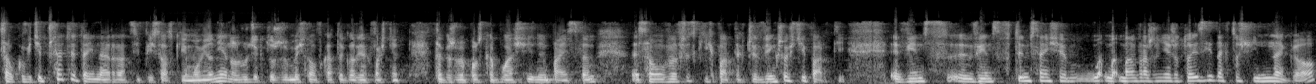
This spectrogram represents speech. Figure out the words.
całkowicie przeczy tej narracji pisowskiej. Mówi, no nie, no ludzie, którzy myślą w kategoriach właśnie tego, żeby Polska była silnym państwem, są we wszystkich partiach, czy w większości partii. Więc, więc w tym sensie mam wrażenie, że to jest jednak coś innego,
